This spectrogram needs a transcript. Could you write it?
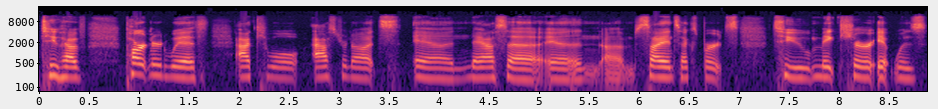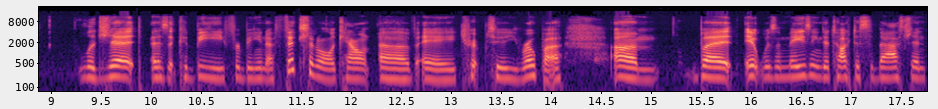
to have partnered with actual astronauts and NASA and um, science experts to make sure it was legit as it could be for being a fictional account of a trip to Europa. Um, but it was amazing to talk to Sebastian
